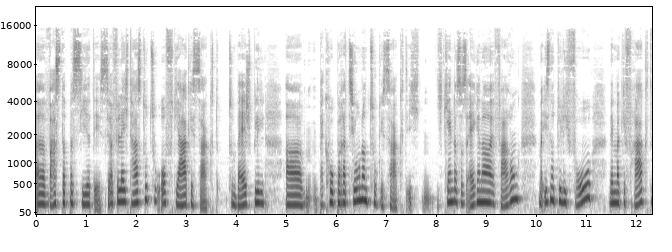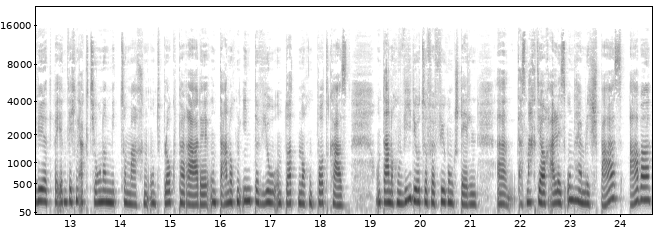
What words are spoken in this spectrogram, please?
äh, was da passiert ist. Ja, vielleicht hast du zu oft Ja gesagt zum Beispiel äh, bei Kooperationen zugesagt. Ich, ich kenne das aus eigener Erfahrung. Man ist natürlich froh, wenn man gefragt wird, bei irgendwelchen Aktionen mitzumachen und Blogparade und da noch ein Interview und dort noch ein Podcast und da noch ein Video zur Verfügung stellen. Äh, das macht ja auch alles unheimlich Spaß. Aber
